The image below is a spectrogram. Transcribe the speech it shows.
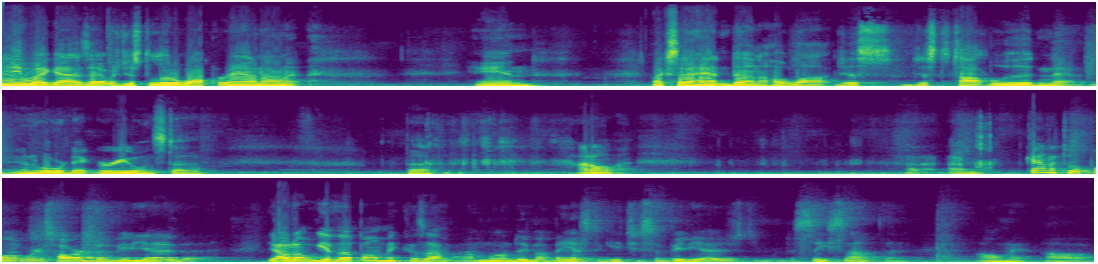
but anyway, guys, that was just a little walk around on it. And like I said, I hadn't done a whole lot, just just the top wood and that and lowered that grill and stuff. But I don't. I, I'm kind of to a point where it's hard to video, but y'all don't give up on me because I'm I'm going to do my best to get you some videos to, to see something on it. Uh,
